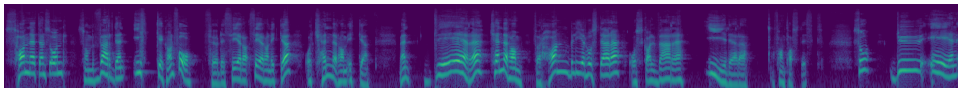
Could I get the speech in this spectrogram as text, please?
Sannhetens ånd, som verden ikke kan få, for det ser, ser han ikke og kjenner ham ikke. Men dere kjenner ham, for han blir hos dere og skal være i dere. Fantastisk. Så du er en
